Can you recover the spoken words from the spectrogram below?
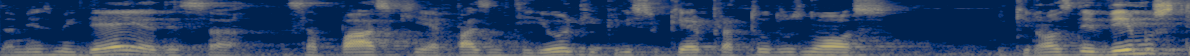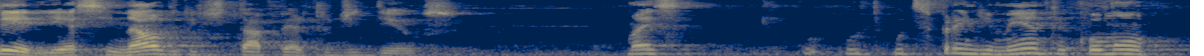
da mesma ideia dessa, dessa paz que é a paz interior que Cristo quer para todos nós e que nós devemos ter, e é sinal de que a gente está perto de Deus. Mas o, o, desprendimento é como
